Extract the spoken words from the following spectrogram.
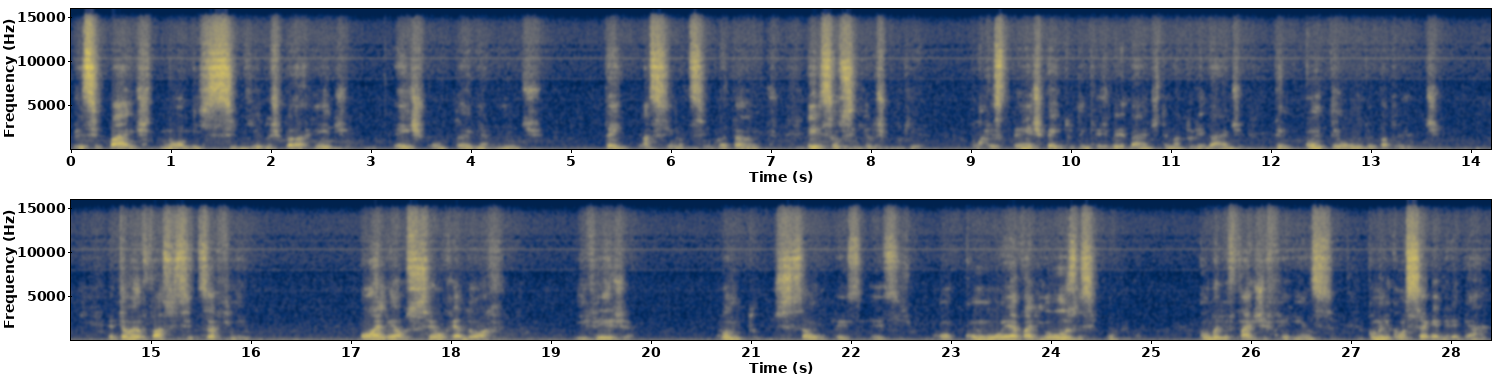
principais nomes seguidos pela rede, espontaneamente, têm acima de 50 anos. Eles são seguidos por quê? Porque tem respeito, tem credibilidade, tem maturidade, tem conteúdo para transmitir. Então eu faço esse desafio. Olhe ao seu redor e veja quanto são esses, como é valioso esse público, como ele faz diferença, como ele consegue agregar.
